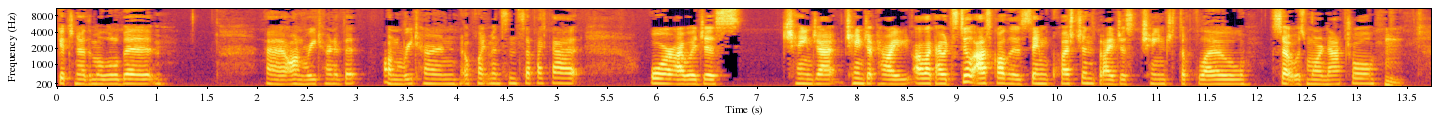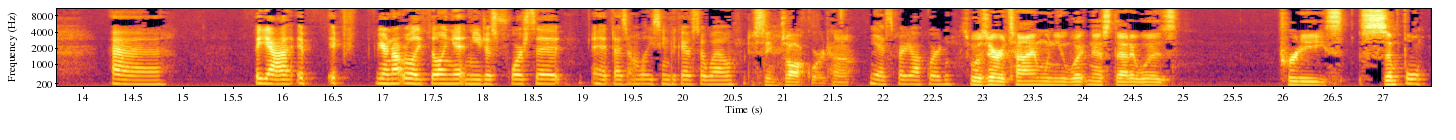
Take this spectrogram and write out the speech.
get to know them a little bit uh, on return of it on return appointments and stuff like that or i would just change up change up how I, like I would still ask all the same questions, but I just changed the flow so it was more natural. Uh, but yeah, if if you're not really feeling it and you just force it, it doesn't really seem to go so well. Just seems awkward, huh? Yes, very awkward. So was there a time when you witnessed that it was pretty simple,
